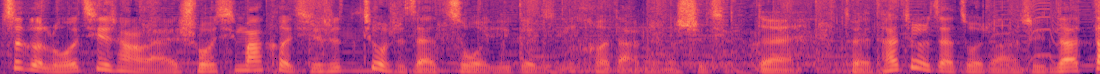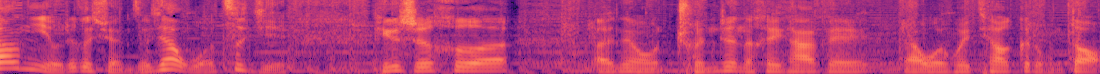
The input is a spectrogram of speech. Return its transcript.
这个逻辑上来说，星巴克其实就是在做一个迎合大众的事情。对，对他就是在做这样的事情。那当你有这个选择，像我自己平时喝呃那种纯正的黑咖啡，然后我也会挑各种豆，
